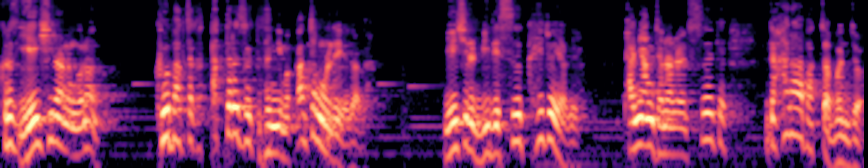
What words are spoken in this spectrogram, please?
그래서 예시라는 거는 그 박자가 딱 떨어질 때 생기면 깜짝 놀래요 여자가. 예시를 미리 쓱 해줘야 돼요. 방향 전환을 쓱 해. 그러니까 하나 박자 먼저.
